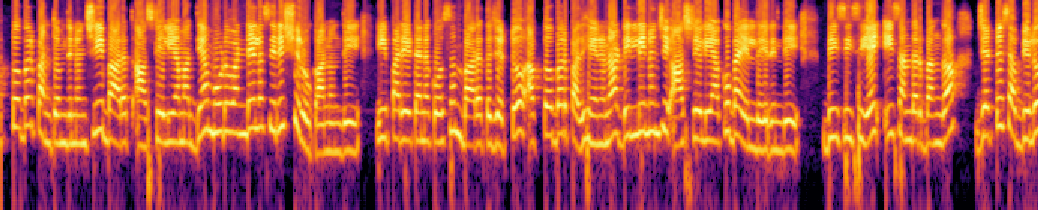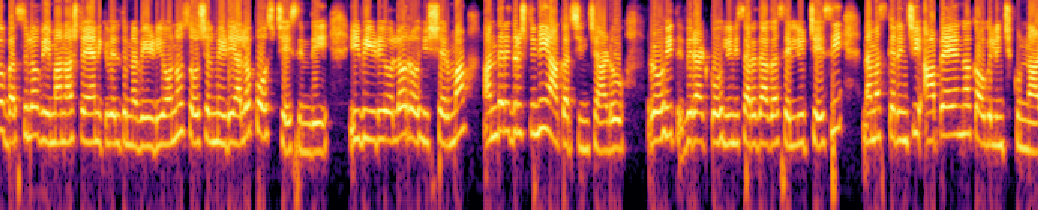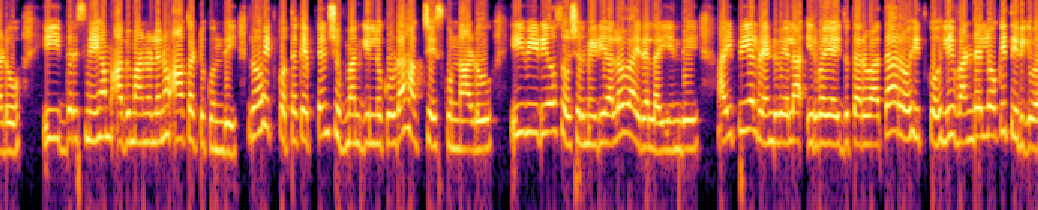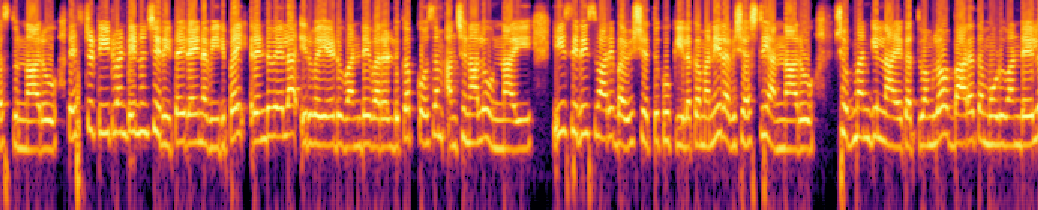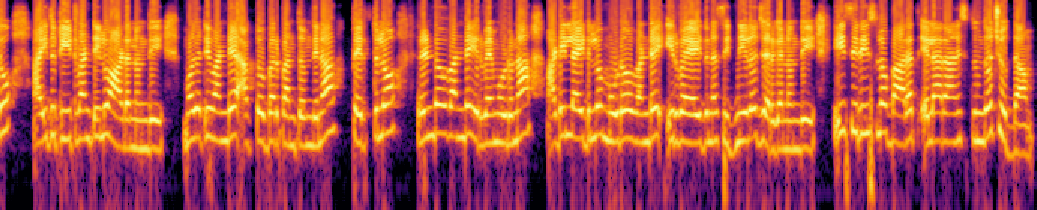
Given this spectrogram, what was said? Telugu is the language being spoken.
అక్టోబర్ పంతొమ్మిది నుంచి భారత్ ఆస్ట్రేలియా మధ్య మూడు వన్డేల సిరీస్ షురూ కానుంది. ఈ పర్యటన కోసం భారత జట్టు అక్టోబర్ పదిహేనున ఢిల్లీ నుంచి ఆస్ట్రేలియాకు బయలుదేరింది. బీసీసీఐ ఈ సందర్భంగా జట్టు సభ్యులు బస్సులో విమానాశ్రయానికి వెళ్తున్న వీడియోను సోషల్ మీడియాలో పోస్ట్ చేసింది. ఈ వీడియోలో రోహిత్ శర్మ అందరి దృష్టిని ఆకర్షించాడు. రోహిత్ విరాట్ కోహ్లీని సరదాగా సెల్యూట్ చేసి నమస్కరించి ఆప్యాయంగా కౌగిలించుకున్నాడు. ఈ ఇద్దరి స్నేహం అభిమానులను ఆకట్టుకుంది. రోహిత్ కొత్త కెప్టెన్ శుభ్మన్ గిల్ను కూడా హక్ చేసుకున్నాడు. ఈ వీడియో సోషల్ మీడియాలో వైరల్ అయ్యింది. ఐపీఎల్ రెండు వేల ఇరవై ఐదు తర్వాత రోహిత్ కోహ్లీ వన్డేల్లోకి తిరిగి వస్తున్నారు. టెస్ట్ టీ ట్వంటీ నుంచి రిటైర్ అయిన వీరిపై రెండు వేల ఇరవై ఏడు వన్డే వరల్డ్ కప్ కోసం అంచనాలు ఉన్నాయి. ఈ సిరీస్ వారి భవిష్యత్తుకు కీలకమని రవిశాస్త్రి అన్నారు. శుభ్మన్ గిల్ నాయకత్వంలో భారత మూడు వన్డేలు ఐదు టీ ట్వంటీలు ఆడనుంది. మొదటి వన్డే అక్టోబర్ పంతొమ్మిదిన పెర్త్లో రెండో వన్డే ఇరవై మూడున అడిలైడ్లో మూడో వన్డే ఇరవై ఐదున సిడ్నీలో జరగనుంది. ఈ సిరీస్లో భారత్ ఎలా రాణిస్తుందో చూద్దాం.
